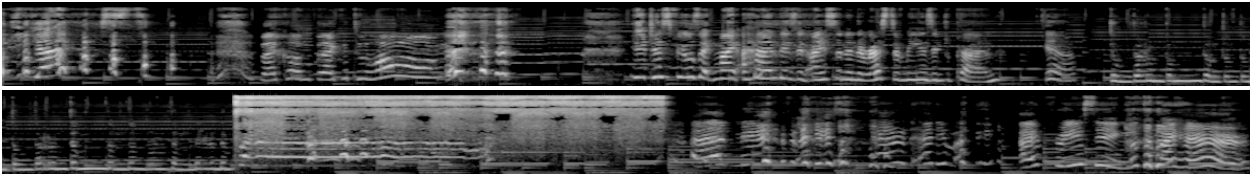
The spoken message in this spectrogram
yes! Welcome back to home! It just feels like my hand is in Iceland and the rest of me is in Japan. Yeah. Dum dum dum dum dum dum dum dum dum dum dum dum dum dum dum Help me, please! Help anybody! I'm freezing! Look at my hair!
